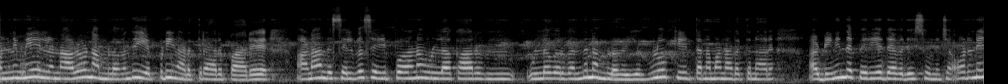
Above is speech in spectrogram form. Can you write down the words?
ஒன்றுமே இல்லைனாலும் நம்மளை வந்து எப்படி நடத்துகிறாரு பாரு. ஆனால் அந்த செல்வ செழிப்பான உள்ளக்காரன் உள்ளவர் வந்து நம்மளை எவ்வளோ கீழ்த்தனமாக நடத்தினாரு அப்படின்னு இந்த பெரிய தேவதை சொன்னிச்சு. உடனே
